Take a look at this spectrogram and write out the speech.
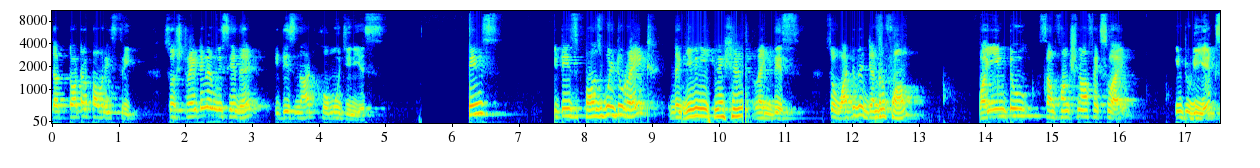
the total power is 3. So straight away we say that it is not homogeneous. Since it is possible to write the given equation like this. So what is the general form? y into some function of xy into dx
